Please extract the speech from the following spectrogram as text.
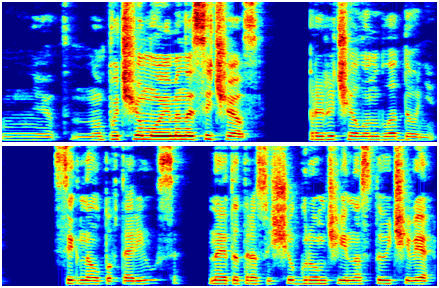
«Нет, ну почему именно сейчас?» – прорычал он в ладони. Сигнал повторился, на этот раз еще громче и настойчивее,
